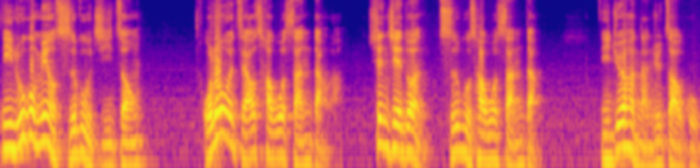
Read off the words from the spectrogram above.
你如果没有持股集中，我认为只要超过三档了，现阶段持股超过三档，你觉得很难去照顾，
